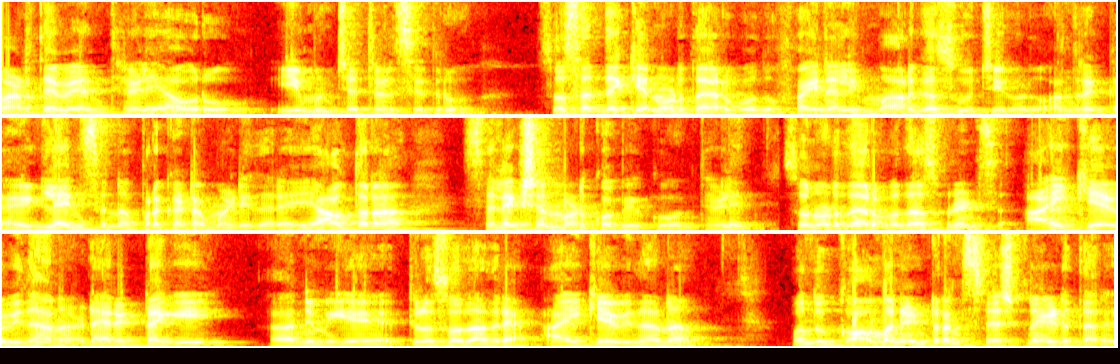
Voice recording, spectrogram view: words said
ಮಾಡ್ತೇವೆ ಅಂತ ಹೇಳಿ ಅವರು ಈ ಮುಂಚೆ ತಿಳಿಸಿದರು. ಸೊ ಸದ್ಯಕ್ಕೆ ನೋಡ್ತಾ ಇರ್ಬೋದು ಫೈನಲಿ ಮಾರ್ಗಸೂಚಿಗಳು, ಅಂದರೆ ಗೈಡ್ಲೈನ್ಸನ್ನು ಪ್ರಕಟ ಮಾಡಿದ್ದಾರೆ. ಯಾವ ಥರ ಸೆಲೆಕ್ಷನ್ ಮಾಡ್ಕೋಬೇಕು ಅಂತ ಹೇಳಿ. ಸೊ ನೋಡ್ತಾ ಇರ್ಬೋದು ಫ್ರೆಂಡ್ಸ್ ಆಯ್ಕೆ ವಿಧಾನ ಡೈರೆಕ್ಟಾಗಿ ನಿಮಗೆ ತಿಳಿಸೋದಾದರೆ ಆಯ್ಕೆ ವಿಧಾನ. ಒಂದು ಕಾಮನ್ ಎಂಟ್ರೆನ್ಸ್ ಟೆಸ್ಟ್ನ ಇಡ್ತಾರೆ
